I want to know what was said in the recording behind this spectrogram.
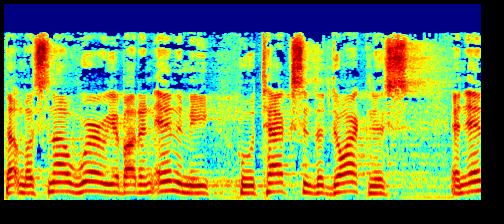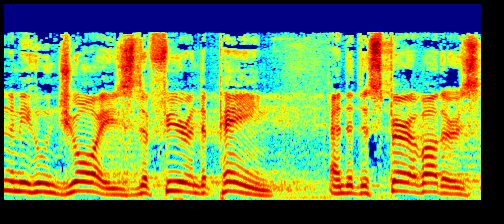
that must now worry about an enemy who attacks in the darkness, an enemy who enjoys the fear and the pain and the despair of others,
